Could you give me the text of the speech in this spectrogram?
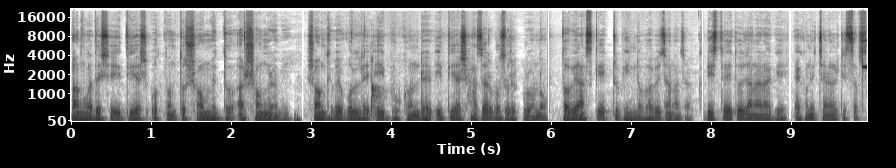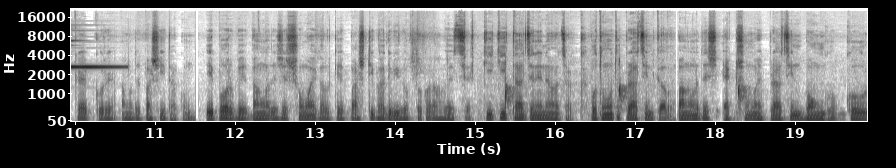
বাংলাদেশের ইতিহাস অত্যন্ত সমৃদ্ধ আর সংগ্রামী। সংক্ষেপে বললে, এই ভূখণ্ডের ইতিহাস হাজার বছরের পুরনো। তবে আজকে একটু ভিন্নভাবে জানা যাক। বিস্তারিত জানার আগে এখনই চ্যানেলটি সাবস্ক্রাইব করে আমাদের পাশেই থাকুন। এ পর্বে বাংলাদেশের সময়কালকে পাঁচটি ভাগে বিভক্ত করা হয়েছে। কি কি তা জেনে নেওয়া যাক। প্রথমত প্রাচীনকাল। বাংলাদেশ একসময় প্রাচীন বঙ্গ গৌর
